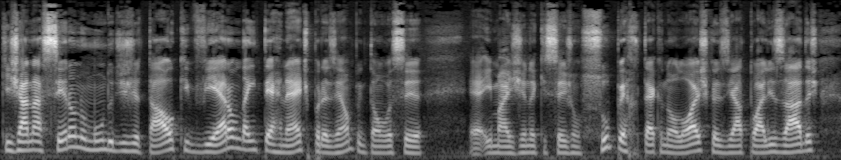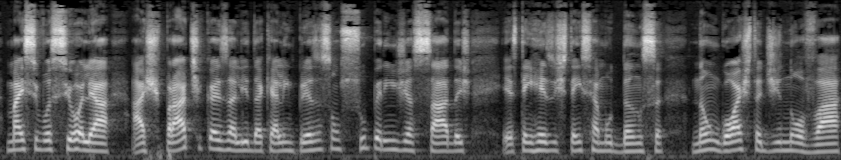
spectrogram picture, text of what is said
que já nasceram no mundo digital, que vieram da internet, por exemplo. Então você é, imagina que sejam super tecnológicas e atualizadas, mas se você olhar as práticas ali daquela empresa são super engessadas, tem resistência à mudança, não gosta de inovar,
